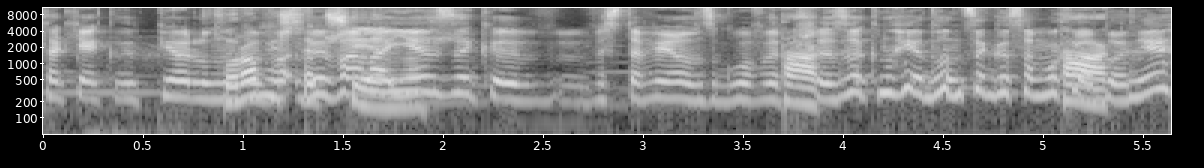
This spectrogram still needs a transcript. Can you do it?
tak jak piorun wywa wywala język, wystawiając głowę tak. przez okno jadącego samochodu, tak. nie?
